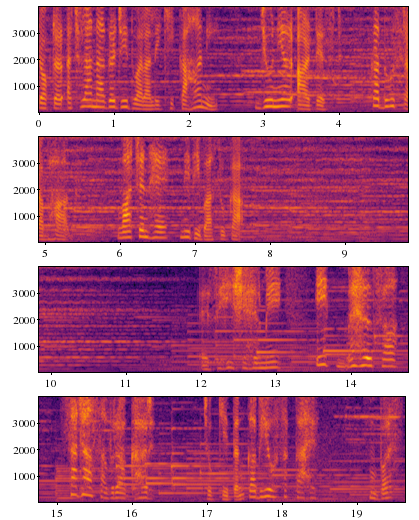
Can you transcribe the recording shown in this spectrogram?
डॉक्टर अचला नागर जी द्वारा लिखी कहानी, जूनियर आर्टिस्ट का दूसरा भाग। वाचन है निधि बासु का। ऐसे ही शहर में एक महल सा सजा सवरा घर जो केतन का भी हो सकता है। बस,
